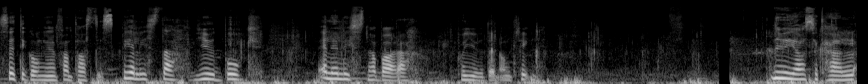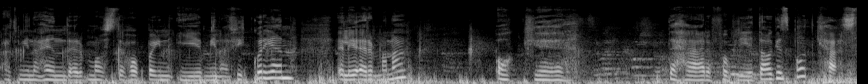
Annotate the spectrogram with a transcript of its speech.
Sätt igång en fantastisk spellista, ljudbok eller lyssna bara på ljuden omkring. Nu är jag så kall att mina händer måste hoppa in i mina fickor igen, eller i ärmarna. Och eh, det här får bli dagens podcast.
